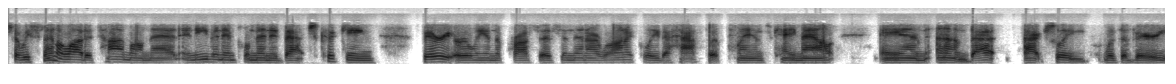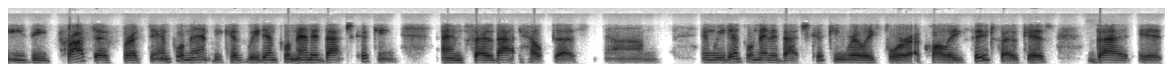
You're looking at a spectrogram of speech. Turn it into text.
So we spent a lot of time on that and even implemented batch cooking very early in the process. And then, ironically, the half foot plans came out, and um, that actually was a very easy process for us to implement because we'd implemented batch cooking. And so that helped us. Um, and we'd implemented batch cooking really for a quality food focus, but it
